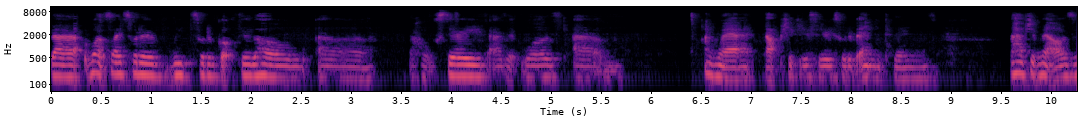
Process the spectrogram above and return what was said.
that once I sort of we'd sort of got through the whole uh, the whole series as it was, um, and where that particular series sort of ended things. I have to admit, I was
